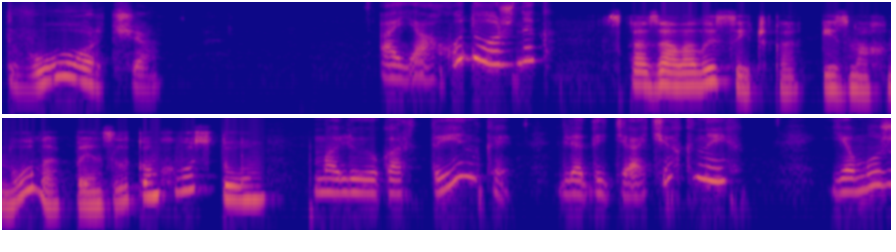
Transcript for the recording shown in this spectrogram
творча. А я художник. Сказала лисичка і змахнула пензликом хвостом. Малюю картинки для дитячих книг. Я можу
